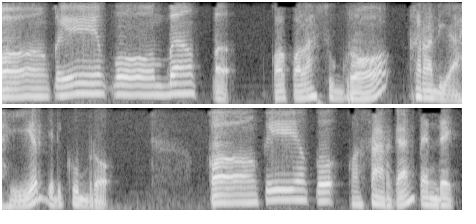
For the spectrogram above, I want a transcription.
Qaqiqu baq. Qalqalah sugro karena di akhir jadi kubro. Qaqiqu kosar kan pendek.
